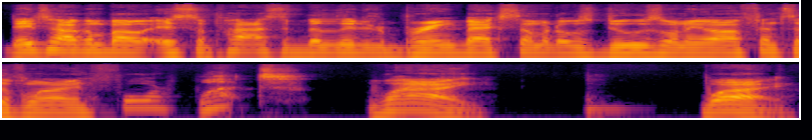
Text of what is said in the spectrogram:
They talking about it's a possibility to bring back some of those dudes on the offensive line for what? Why? Why?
